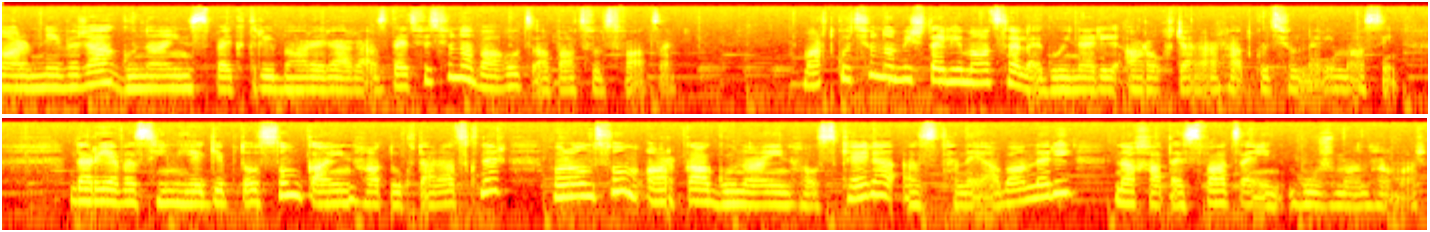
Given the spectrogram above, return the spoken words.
մարմնի վրա գունային սպեկտրի բարերար ազդեցությունը վաղուց ապացուցված է։ Մարդկությունը միշտ էլ իմացել է գույների առողջարար հատկությունների մասին։ Դեռևս հին Եգիպտոսում կային հատուկ տարածքներ, որոնցում արկա գունային հոսքերը ըստ հնեաբանների նախատեսված էին բուժման համար։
